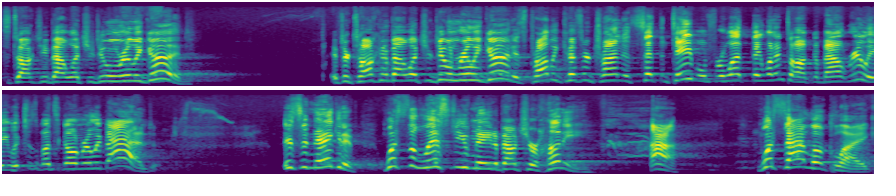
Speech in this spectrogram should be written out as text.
to talk to you about what you're doing really good. If they're talking about what you're doing really good, it's probably because they're trying to set the table for what they want to talk about, really, which is what's going really bad. It's a negative. What's the list you've made about your honey? What's that look like?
